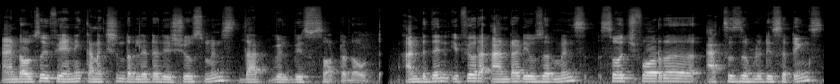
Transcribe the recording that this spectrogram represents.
And also if any connection related issues means that will be sorted out and then if you're an android user means search for uh, accessibility settings.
